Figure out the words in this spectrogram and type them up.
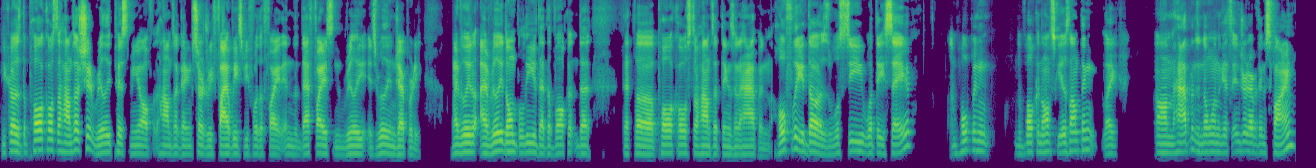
because the Paul Costa Hamza shit really pissed me off. Hamza getting surgery five weeks before the fight, and that fight is really is really in jeopardy. I really I really don't believe that the Vulcan that that the Paulo Costa Hamza thing is going to happen. Hopefully it does. We'll see what they say. I'm hoping the Volkanovski is something like um happens and no one gets injured, everything's fine.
